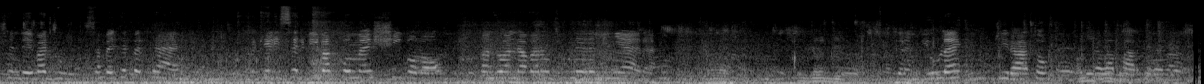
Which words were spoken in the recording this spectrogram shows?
scendeva giù. Sapete perché? Perché li serviva come scivolo quando andavano giù nelle miniere. Grembiule girato dalla parte da.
